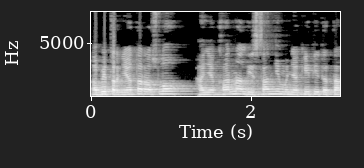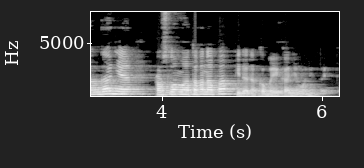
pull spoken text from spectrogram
Tapi ternyata Rasulullah hanya karena lisannya menyakiti tetangganya, Rasulullah mengatakan apa? Tidak ada kebaikannya wanita itu.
